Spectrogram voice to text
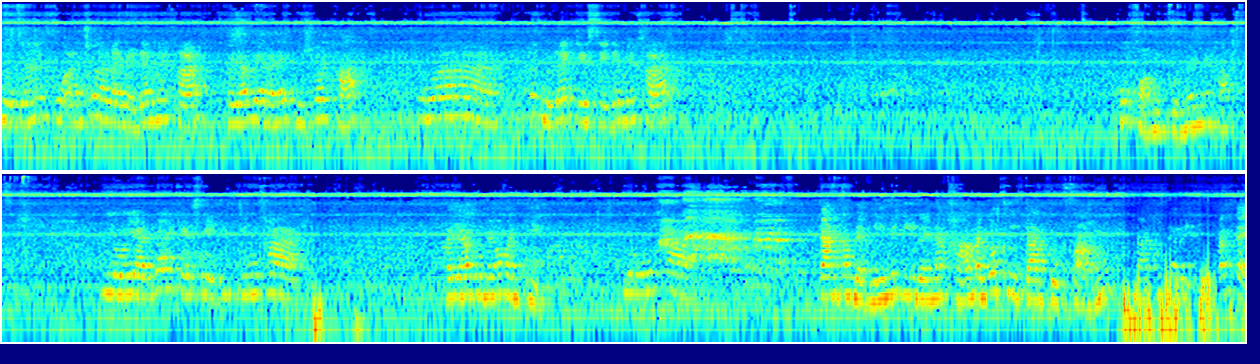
หนูจะให้ครูอันช่วยอะไรหน่อยได้ไหมคะนายะมีอะไรให้ครูช่วยคะคือว่าให้หนูได้เกรดสีได้ไหมคะ ครูขอเหตุผลได้ไหมคะหนูอยากได้เกรดสีจริงๆค่ะนายะรู้ไหมว่ามันผิด รู้ค่ะ การทำแบบนี้ไม่ดีเลยนะคะ มันก็คือการปลูกฝังการทุจริตตั้งแต่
